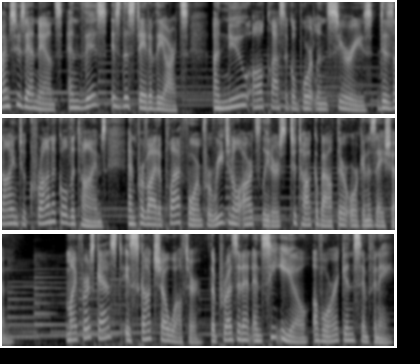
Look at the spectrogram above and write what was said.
I'm Suzanne Nance, and this is The State of the Arts, a new all classical Portland series designed to chronicle the times and provide a platform for regional arts leaders to talk about their organization. My first guest is Scott Showalter, the president and CEO of Oregon Symphony.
